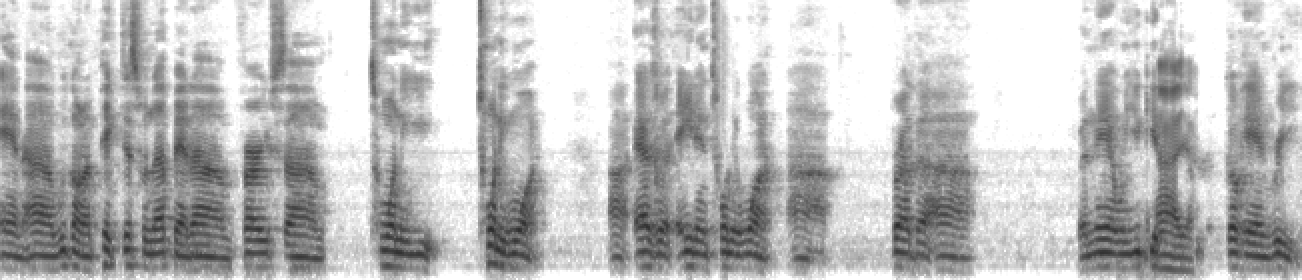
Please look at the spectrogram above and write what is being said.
And uh, we're going to pick this one up at um, verse um, 20, 21. Uh, Ezra 8 and 21. Uh, brother uh, Benel, when you get Ah, yeah. go ahead and read.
